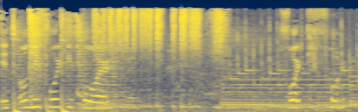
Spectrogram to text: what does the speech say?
It's only 44. 44.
